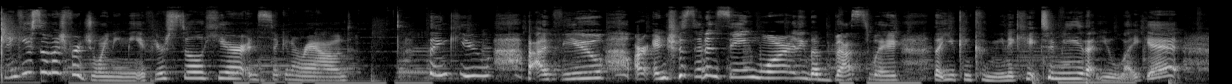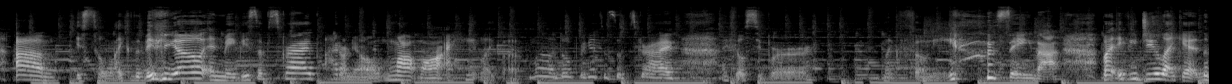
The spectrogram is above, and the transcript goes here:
thank you so much for joining me. If you're still here and sticking around, thank you. If you are interested in seeing more, I think the best way that you can communicate to me that you like it um, is to like the video and maybe subscribe. I don't know, wah wah, I hate like that. don't forget to subscribe. I feel super like phony saying that. But if you do like it, the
